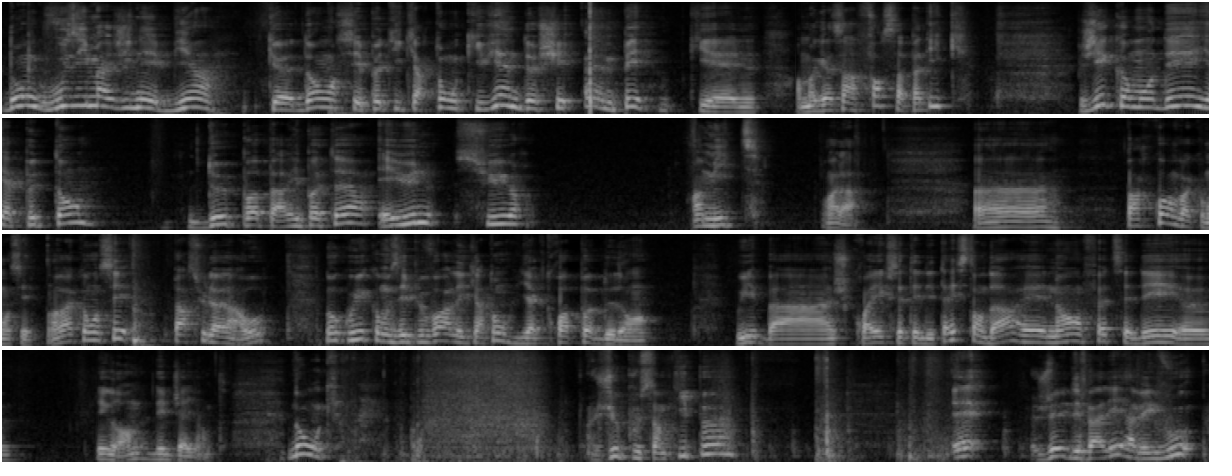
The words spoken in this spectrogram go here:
Donc, vous imaginez bien que dans ces petits cartons qui viennent de chez EMP, qui est un magasin fort sympathique, j'ai commandé il y a peu de temps deux pop Harry Potter et une sur un mythe. Voilà. Euh, par quoi on va commencer? On va commencer par celui-là là-haut. Donc oui, comme vous avez pu voir, les cartons, il n'y a que trois pop dedans. Oui, bah, je croyais que c'était des tailles standards, et non, en fait, c'est des, euh, des grandes, des giants. Donc, je pousse un petit peu, et je vais déballer avec vous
